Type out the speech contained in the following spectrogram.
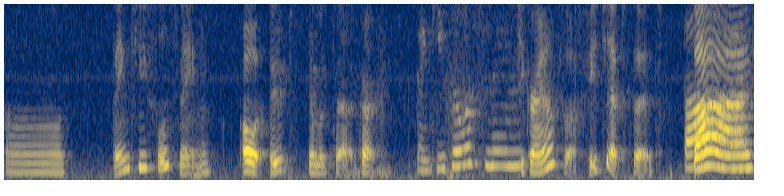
Uh, thank you for listening. Oh, oops, you to say? Go. Thank you for listening. Stick around for future episodes. Bye. Bye.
